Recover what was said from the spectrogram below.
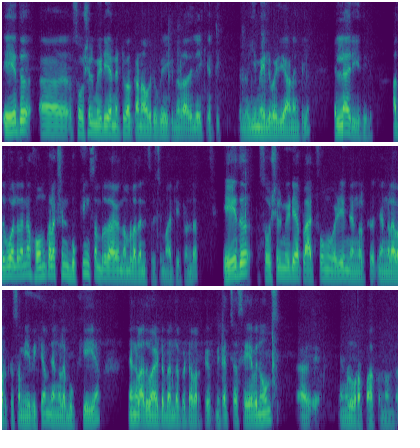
ഏത് സോഷ്യൽ മീഡിയ നെറ്റ്വർക്കാണോ അവർ ഉപയോഗിക്കുന്നത് അതിലേക്ക് എത്തി ഇമെയിൽ വഴിയാണെങ്കിലും എല്ലാ രീതിയിലും. അതുപോലെ തന്നെ ഹോം കളക്ഷൻ ബുക്കിംഗ് സമ്പ്രദായം നമ്മൾ അതനുസരിച്ച് മാറ്റിയിട്ടുണ്ട്. ഏത് സോഷ്യൽ മീഡിയ പ്ലാറ്റ്ഫോം വഴിയും ഞങ്ങൾക്ക് ഞങ്ങൾ അവർക്ക് സമീപിക്കാം ഞങ്ങളെ ബുക്ക് ചെയ്യാം. ഞങ്ങൾ അതുമായിട്ട് ബന്ധപ്പെട്ടവർക്ക് മികച്ച സേവനവും ഞങ്ങൾ ഉറപ്പാക്കുന്നുണ്ട്.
